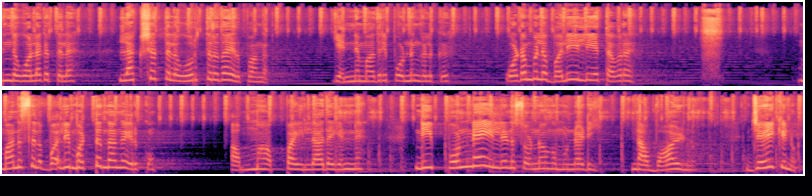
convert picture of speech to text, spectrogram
இந்த உலகத்தில் லட்சத்தில் ஒருத்தர் தான் இருப்பாங்க. என்ன மாதிரி பொண்ணுங்களுக்கு உடம்புல வலி இல்லையே தவிர மனசில் வலி மட்டும்தாங்க இருக்கும். அம்மா அப்பா இல்லாத என்ன? நீ பொண்ணே இல்லைன்னு சொன்னவங்க முன்னாடி நான் வாழணும் ஜெயிக்கணும்.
